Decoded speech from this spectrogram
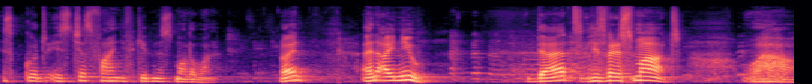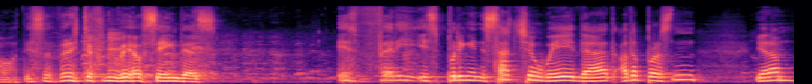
It's good. It's just fine if you give me the smaller one, right? And I knew that he's very smart. Wow, this is a very different way of saying this. It's very, it's putting in such a way that other person, you know,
